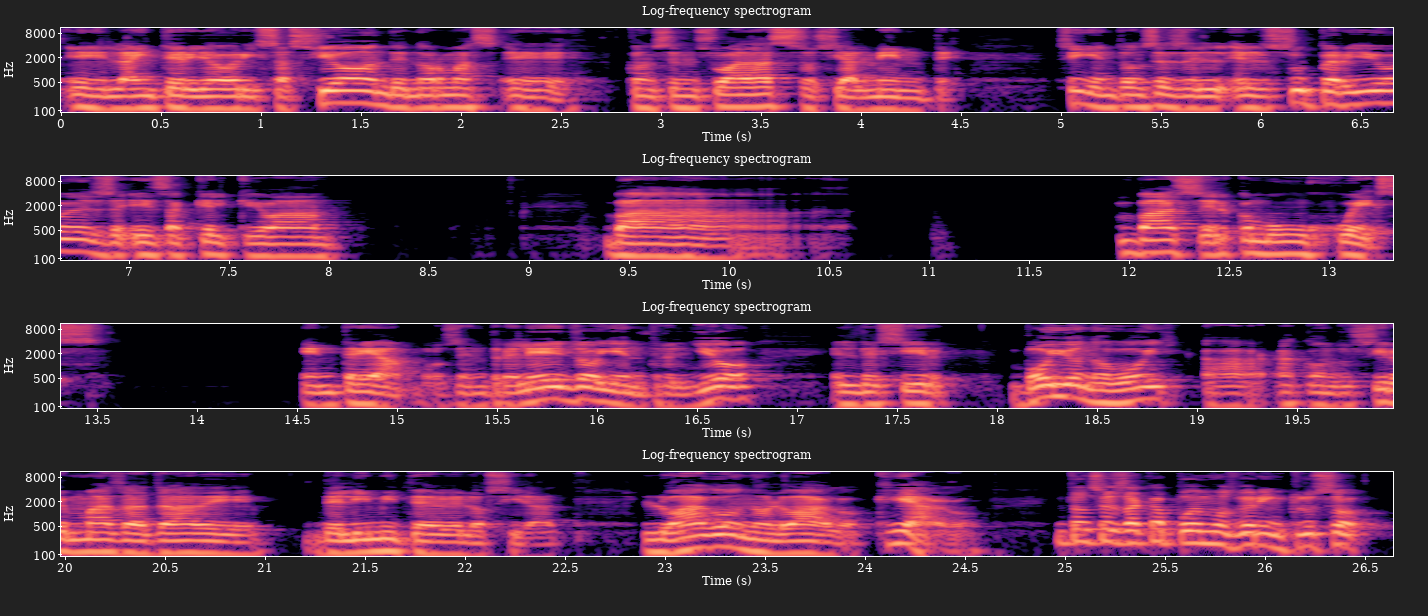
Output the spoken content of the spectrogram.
eh, la interiorización de normas consensuadas socialmente. Sí, entonces el, el super yo es, aquel que va, va, va a ser como un juez entre ambos, entre el ello y entre el yo, el decir, ¿Voy o no voy a, conducir más allá de, límite de velocidad? ¿Lo hago o no lo hago? ¿Qué hago? Entonces acá podemos ver incluso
